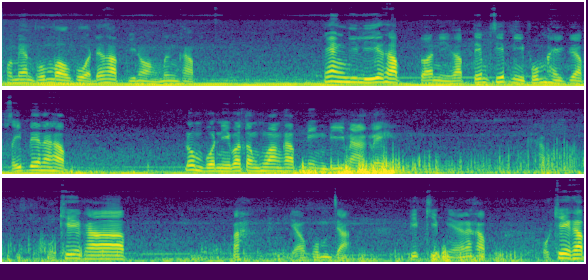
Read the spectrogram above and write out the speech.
พ่อแม่ผมเบาปวดด้อครับพี่น้องมึงครับแห้งยีหลีครับ ตอนนี้ครับเต็มซิปนี่ผมให้เกือบซิปเลยนะครับล่มบนนี้ว่าต้องห่วงครับนิ่งดีมากเลยครับ โอเคครับไปะเดี๋ยวผมจะปิดคลิปนี้นะครับโอเคครับ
